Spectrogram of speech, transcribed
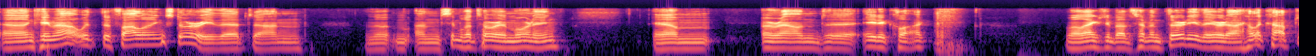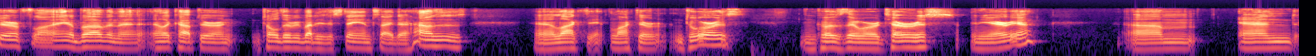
uh, came out with the following story that on on Simchat Torah morning, um, around uh, eight o'clock. Well, actually, about seven thirty, they heard a helicopter flying above, and the helicopter told everybody to stay inside their houses and locked locked their doors because there were terrorists in the area. Um, and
